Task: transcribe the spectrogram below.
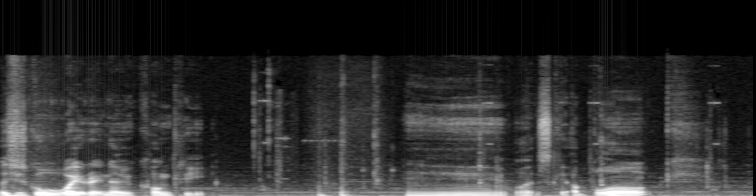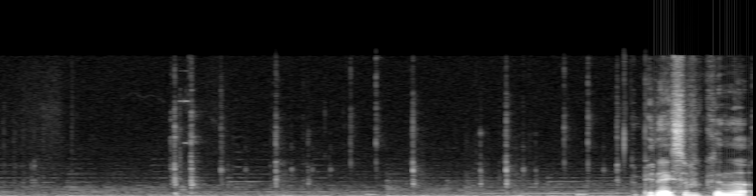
let's just go white right now, concrete. Uh, let's get a block. It'd be nice if we can, uh,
